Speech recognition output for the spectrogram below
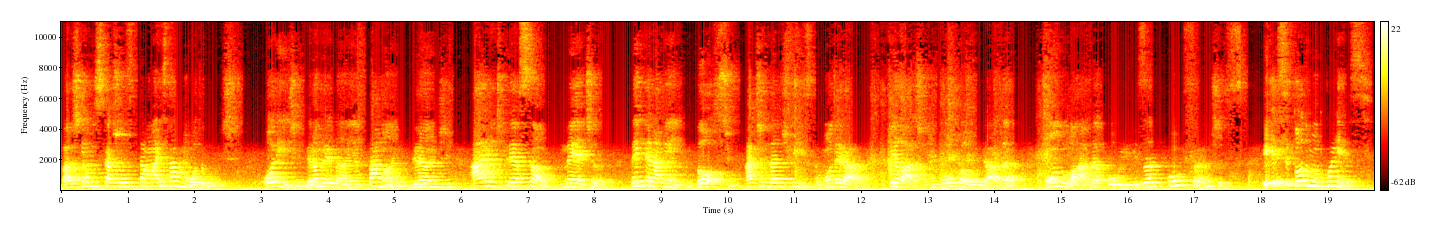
Acho que é um dos cachorros que está mais na moda hoje. Origem: Grã-Bretanha, tamanho grande, área de criação média, Temperamento dócil, atividade física moderada, pelagem um pouco alongada, ondulada ou lisa, com franjas. Esse todo mundo conhece.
